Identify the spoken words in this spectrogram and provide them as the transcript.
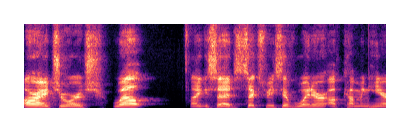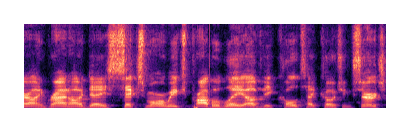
All right, George. Well, like I said, six weeks of winter upcoming here on Groundhog Day. Six more weeks probably of the Colts head coaching search.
